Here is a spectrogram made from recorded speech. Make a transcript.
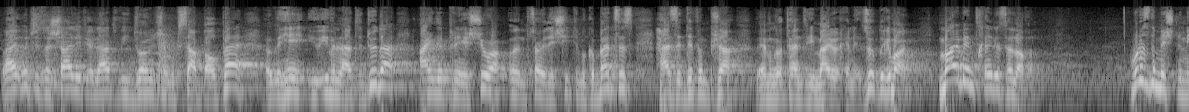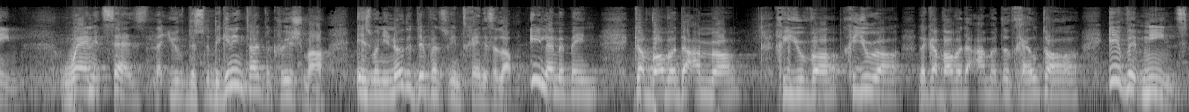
right? Which is a shayla if you're allowed to be drawing Shem Ksab Balpeh. Over here, you're even allowed to do that. I'm um, sorry, the Shita Mukabetzis has a different pshat. We haven't got time to be Mayurich in it. Zuk the Gemara. My ben What does the Mishnah mean? when it says that you this, the beginning time for Kriyishma is when you know the difference between Tchedes and Lavan. Ilem gavava da amra If it means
